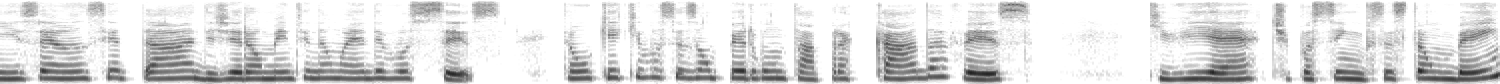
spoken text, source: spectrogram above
Isso é ansiedade, geralmente não é de vocês. Então, o que que vocês vão perguntar para cada vez que vier, tipo assim, vocês estão bem?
